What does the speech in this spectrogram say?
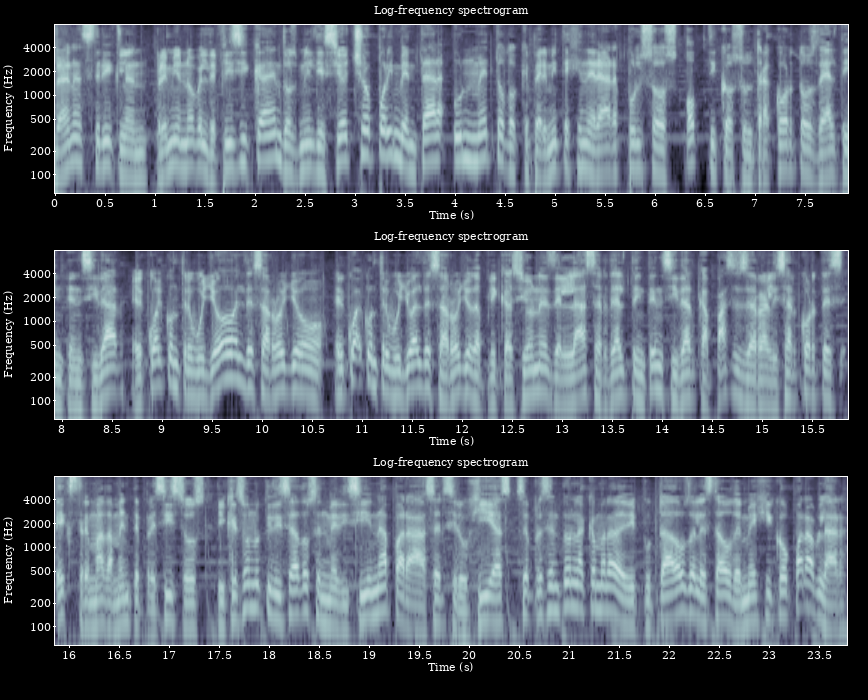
Dana Strickland, Premio Nobel de Física en 2018 por inventar un método que permite generar pulsos ópticos ultracortos de alta intensidad, el cual contribuyó al desarrollo, el cual contribuyó al desarrollo de aplicaciones del láser de alta intensidad capaces de realizar cortes extremadamente precisos y que son utilizados en medicina para hacer cirugías, se presentó en la Cámara de Diputados del Estado de México para hablar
